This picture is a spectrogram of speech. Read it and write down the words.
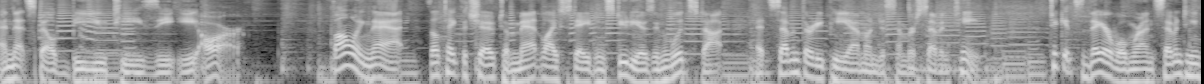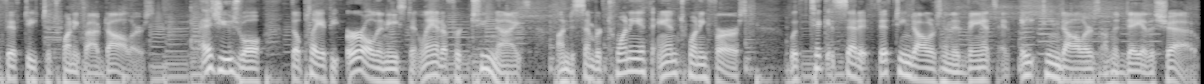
and that's spelled B U T Z E R. Following that, they'll take the show to Mad Life Stage and Studios in Woodstock at 7:30 p.m. on December 17th. Tickets there will run $17.50 to $25. As usual, they'll play at the Earl in East Atlanta for two nights on December 20th and 21st, with tickets set at $15 in advance and $18 on the day of the show.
